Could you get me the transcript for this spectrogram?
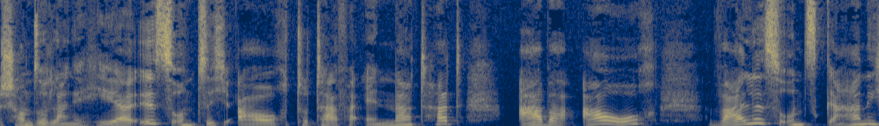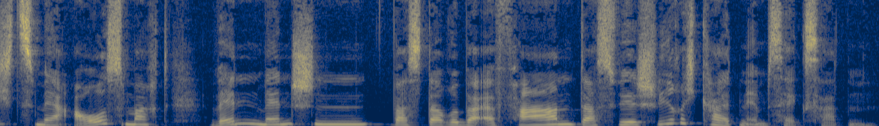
schon so lange her ist und sich auch total verändert hat, aber auch, weil es uns gar nichts mehr ausmacht, wenn Menschen was darüber erfahren, dass wir Schwierigkeiten im Sex hatten.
